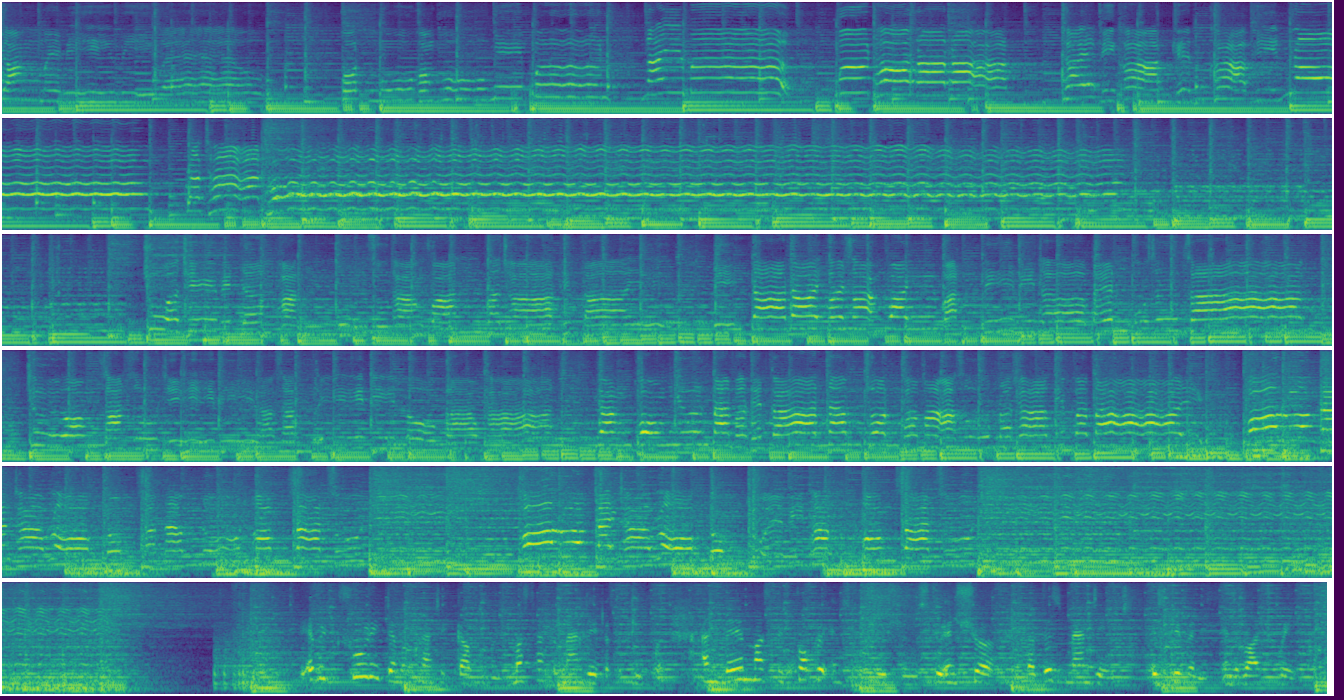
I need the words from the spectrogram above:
young democratic government must have the mandate of the people, and there must be proper institutions to ensure that this mandate is given in the right way.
